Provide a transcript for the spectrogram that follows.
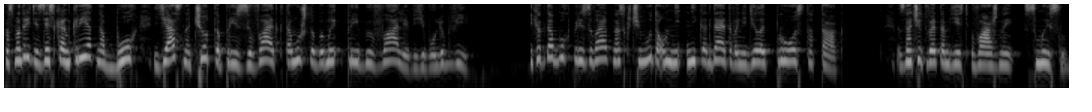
Посмотрите, здесь конкретно Бог ясно, четко призывает к тому, чтобы мы пребывали в Его любви. И когда Бог призывает нас к чему-то, Он никогда этого не делает просто так значит, в этом есть важный смысл.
